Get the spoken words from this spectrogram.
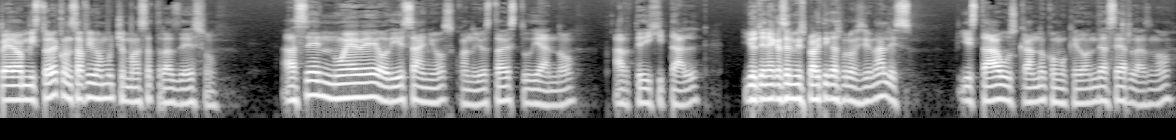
pero mi historia con Safi va mucho más atrás de eso. Hace nueve o diez años, cuando yo estaba estudiando arte digital, yo tenía que hacer mis prácticas profesionales y estaba buscando como que dónde hacerlas, ¿no?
